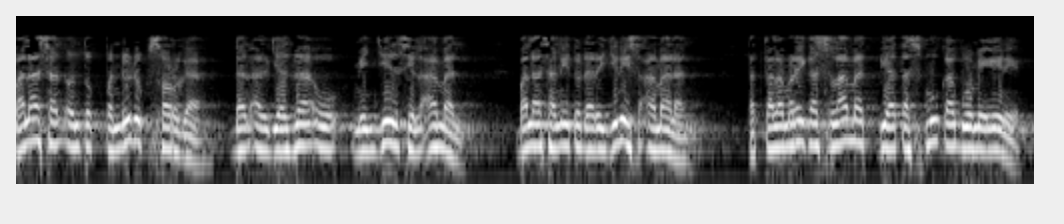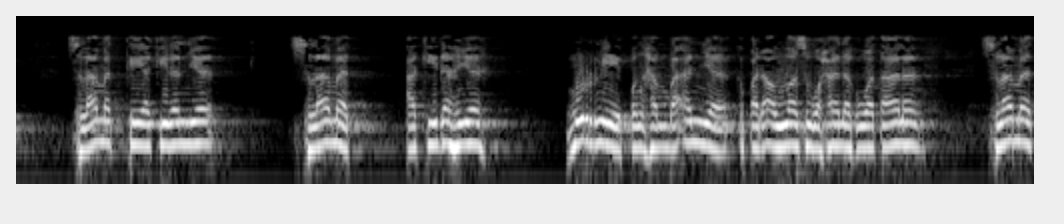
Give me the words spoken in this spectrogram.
balasan untuk penduduk sorga dan al-jaza'u min jinsil amal. Balasan itu dari jenis amalan. Tatkala mereka selamat di atas muka bumi ini, selamat keyakinannya, selamat akidahnya, murni penghambaannya kepada Allah Subhanahu wa taala, selamat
